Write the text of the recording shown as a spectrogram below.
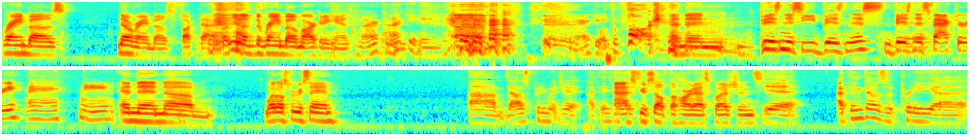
rainbows. No rainbows. Fuck that. But, you know, the rainbow marketing hands. Marketing. Marketing. Marketing. what the fuck? and then businessy business, business Yeah. factory. Meh. And then, um, what else were we saying? Um, that was pretty much it. I think. Ask was- yourself the hard ass questions. Yeah, I think that was a pretty uh,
